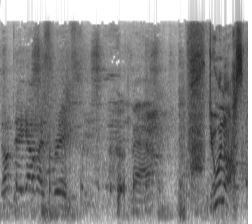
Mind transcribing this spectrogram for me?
Don't take out my springs. Man. Doing awesome.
